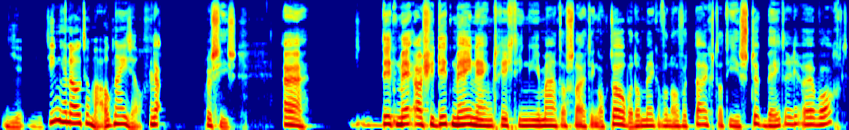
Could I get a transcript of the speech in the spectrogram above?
je, je teamgenoten, maar ook naar jezelf. Precies. Eh, dit me- als je dit meeneemt richting je maandafsluiting oktober, dan ben ik ervan overtuigd dat die een stuk beter eh, wordt.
